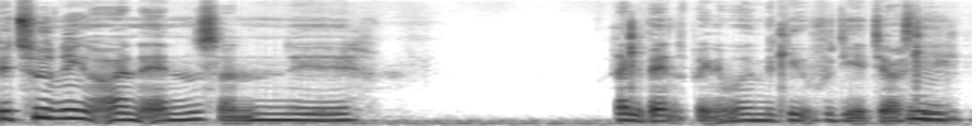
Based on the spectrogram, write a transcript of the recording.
betydning og en anden sådan øh, relevans på en eller anden måde i mit liv, fordi at jeg også lige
